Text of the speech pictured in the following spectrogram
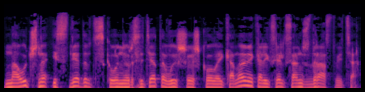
научно-исследовательского университета Высшая школа экономики. Алексей Александрович, здравствуйте.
